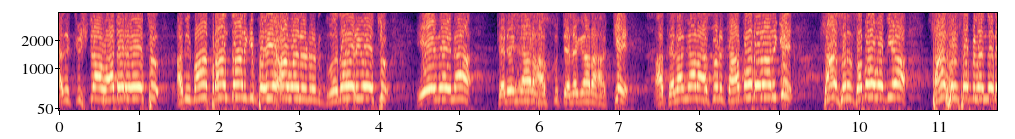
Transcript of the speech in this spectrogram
అది కృష్ణా వాటర్ కావచ్చు అది మా ప్రాంతానికి పర్యావరణమైనటువంటి గోదావరి కావచ్చు ఏదైనా తెలంగాణ హక్కు తెలంగాణ హక్కే. ఆ తెలంగాణ హక్కును కాపాడడానికి శాసనసభాపతిగా శాసనసభ్యులందరూ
